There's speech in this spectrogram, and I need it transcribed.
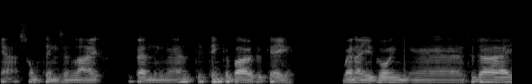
yeah, some things in life, depending, uh, to think about, okay, when are you going uh, to die?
